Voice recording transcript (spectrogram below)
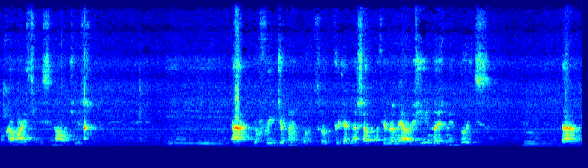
nunca mais tive sinal disso. E, ah, eu fui, eu fui diagnosticado com fibromialgia em 2002. Uhum. Tá?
